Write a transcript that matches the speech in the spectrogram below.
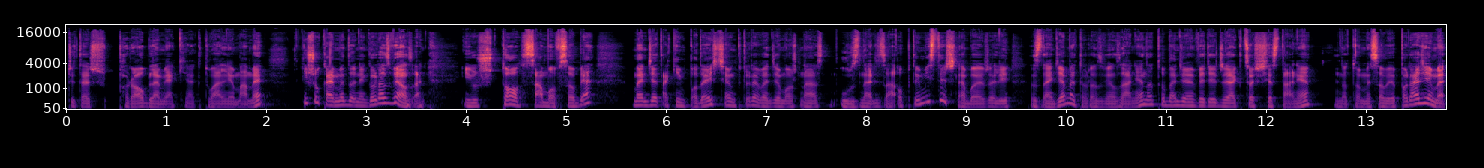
czy też problem, jaki aktualnie mamy, i szukajmy do niego rozwiązań. I już to samo w sobie będzie takim podejściem, które będzie można uznać za optymistyczne, bo jeżeli znajdziemy to rozwiązanie, no to będziemy wiedzieć, że jak coś się stanie, no to my sobie poradzimy.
